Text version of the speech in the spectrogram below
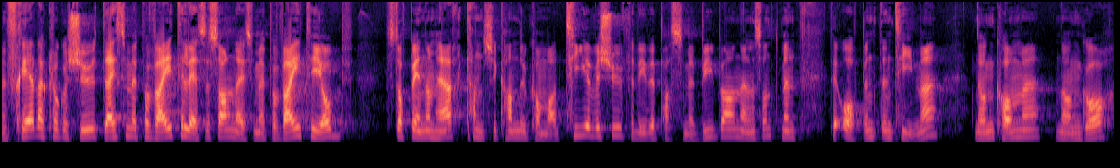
Men fredag klokka sju, de som er på vei til lesesalen, de som er på vei til jobb, stopper innom her. Kanskje kan du komme ti over sju fordi det passer med Bybanen, eller noe sånt, men det er åpent en time. Noen kommer, noen går,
